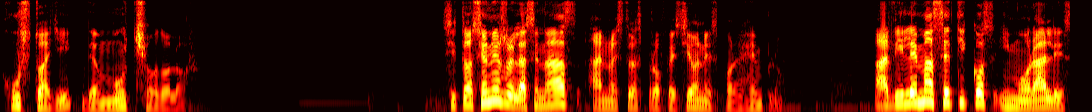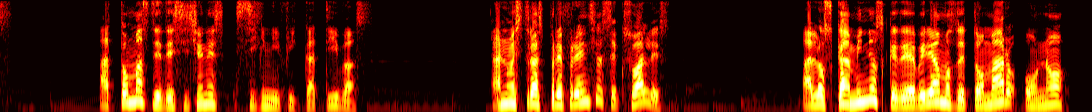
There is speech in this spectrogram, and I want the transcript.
justo allí de mucho dolor. Situaciones relacionadas a nuestras profesiones, por ejemplo. A dilemas éticos y morales. A tomas de decisiones significativas. A nuestras preferencias sexuales. A los caminos que deberíamos de tomar o no.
